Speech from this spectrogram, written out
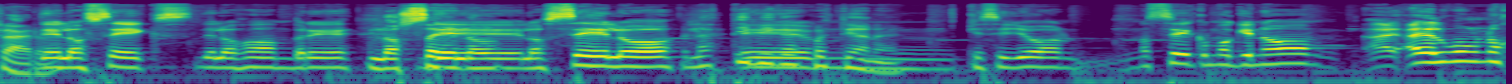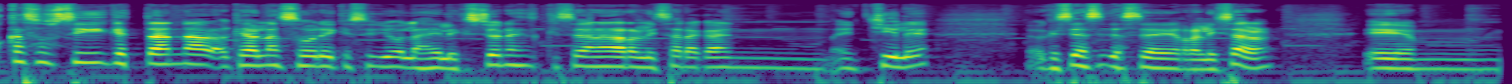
Claro. de los sex, de los hombres, Los de celos. los celos, Las típicas em, cuestiones. Qué sé yo, no sé, como que no. Hay, hay algunos casos sí que están a- que hablan sobre, qué sé yo, las elecciones que se van a realizar acá en, en Chile, que sí, ya se realizaron. Em,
